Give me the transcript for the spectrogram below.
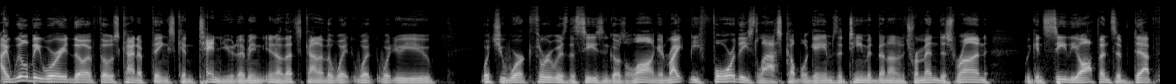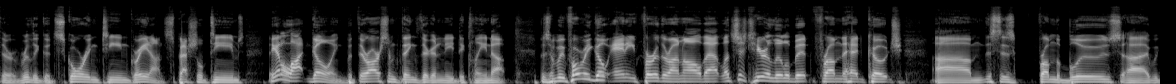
I will be worried though if those kind of things continued. I mean, you know, that's kind of the way what what you what you work through as the season goes along. And right before these last couple of games, the team had been on a tremendous run. We can see the offensive depth. They're a really good scoring team, great on special teams. They got a lot going, but there are some things they're going to need to clean up. But so before we go any further on all that, let's just hear a little bit from the head coach. Um, this is from the Blues. Uh, we,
